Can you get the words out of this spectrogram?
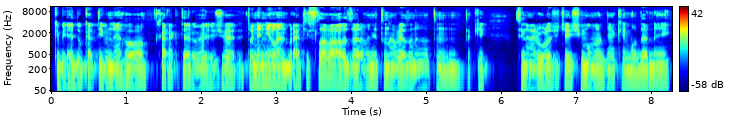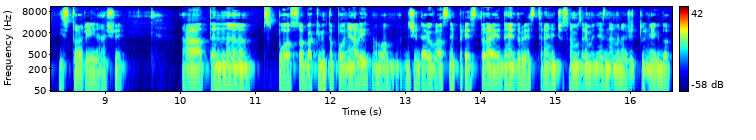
keby edukatívneho charakteru, že to není len Bratislava, ale zároveň je to naviazané na ten taký si najdôležitejší moment nejakej modernej histórii našej. A ten e, spôsob, akým to poňali, že dajú vlastne priestor aj jednej aj druhej strane, čo samozrejme neznamená, že tu niekto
